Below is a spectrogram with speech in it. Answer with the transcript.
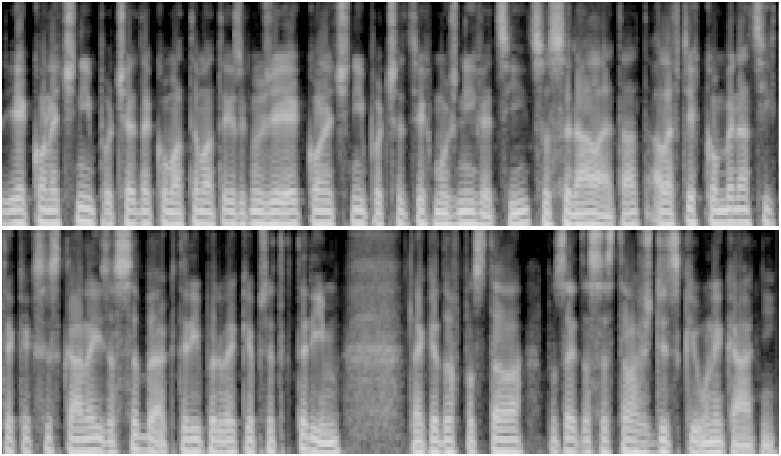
je konečný počet, jako matematik řeknu, že je konečný počet těch možných věcí, co se dá létat, ale v těch kombinacích, tak jak se skládají za sebe a který prvek je před kterým, tak je to v podstatě, v podstatě ta sestava vždycky unikátní.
